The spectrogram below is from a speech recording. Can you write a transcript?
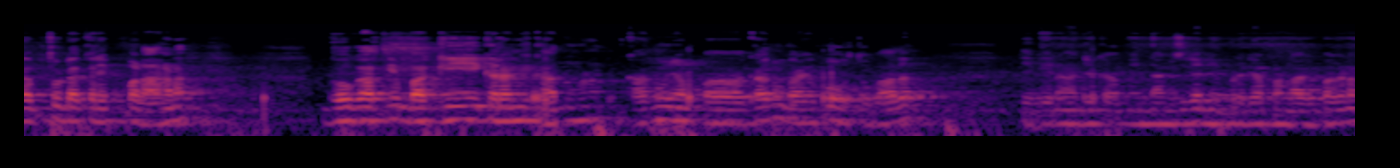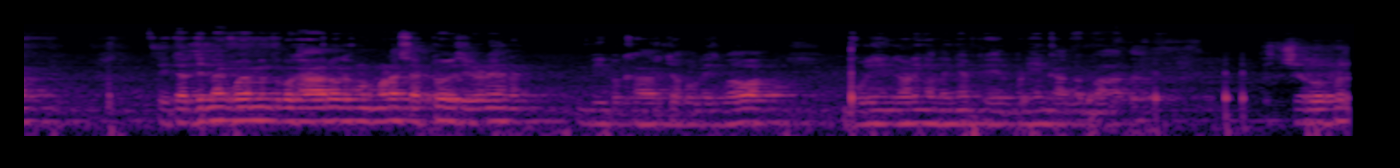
ਰੱਬ ਤੁਹਾਡਾ ਕਰੇ ਭਲਾ, ਹਨਾ। ਦੋ ਕਰਤੀਆਂ, ਬਾਕੀ ਕਰਾਂਗੇ ਕੱਲ੍ਹ ਨੂੰ, ਹਨਾ। ਕੱਲ੍ਹ ਨੂੰ ਜਾਂ ਆਪਾਂ ਕੱਲ੍ਹ ਨੂੰ ਕਰਾਂਗੇ ਭੋਗ ਤੋਂ ਬਾਅਦ। ਤੇ ਫਿਰ ਅੱਜ ਕੰਮ ਇੰਨਾ ਕੁ ਸੀਗਾ, ਨਿਬੜ ਗਿਆ ਆਪਾਂ ਲਗਭਗ ਨਾ ਤੇ ਚੱਲ ਜਿੰਨਾ ਕੁ ਹੋਇਆ, ਮੈਨੂੰ ਤਾਂ ਬੁਖਾਰ ਹੋ ਗਿਆ, ਹੁਣ ਮਾੜਾ ਸੈੱਟ ਹੋਇਆ ਸੀ ਜਿਹੜੇ ਹਨ, ਵੀ ਬੁਖਾਰ ਚ ਹੋ ਗਏ ਸੀ ਵਾਹਵਾ ਗੋਲੀਆਂ ਗਾਲੀਆਂ ਲਈਆਂ, ਫੇਰ ਬਣੀਆਂ ਗੱਲਬਾਤ ਚਲੋ ਫਿਰ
